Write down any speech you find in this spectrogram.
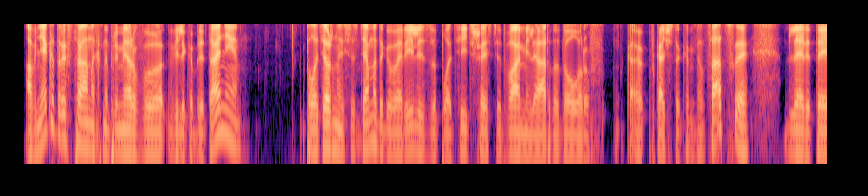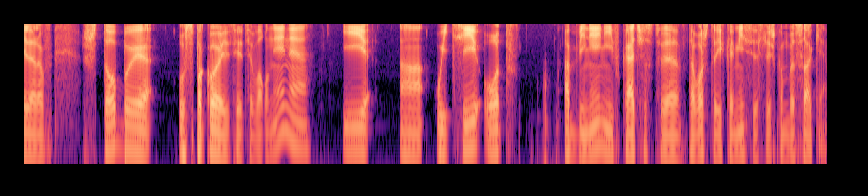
А в некоторых странах, например, в Великобритании, платежные системы договорились заплатить 6,2 миллиарда долларов в качестве компенсации для ритейлеров, чтобы успокоить эти волнения и а, уйти от обвинений в качестве того, что их комиссии слишком высокие.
